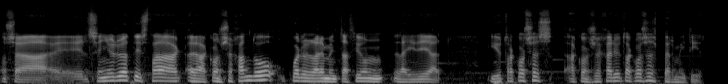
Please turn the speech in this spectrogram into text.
o sea, el señor ya te está aconsejando cuál es la alimentación la ideal. Y otra cosa es aconsejar y otra cosa es permitir.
